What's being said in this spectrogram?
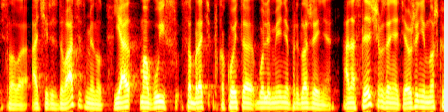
слова, а через 20 минут я могу их собрать в какое-то более-менее предложение. А на следующем занятии я уже немножко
